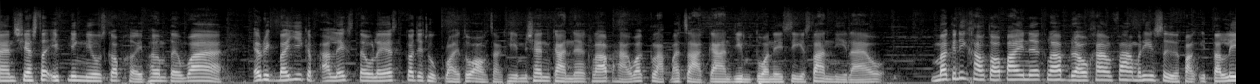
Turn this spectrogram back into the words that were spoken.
Manchester Evening News ก็เผยเพิ่มเติมว่าเอริกไบยี่กับอเล็กซ์เตลเลสก็จะถูกปล่อยตัวออกจากทีมเช่นกันนะครับหากว่ากลับมาจากการยืมตัวในซีซั่นนี้แล้ว มากันที่ข่าวต่อไปนะครับ เราข้ามฟากมาที่สื่อฝั่งอิตาลี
